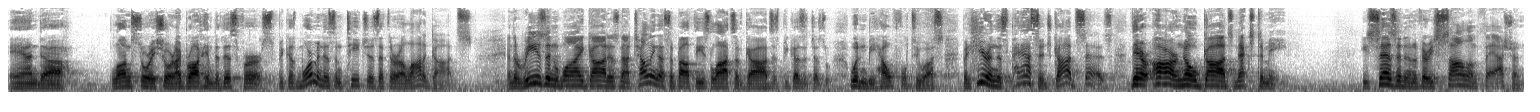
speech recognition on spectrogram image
And uh, long story short, I brought him to this verse because Mormonism teaches that there are a lot of gods. And the reason why God is not telling us about these lots of gods is because it just wouldn't be helpful to us. But here in this passage, God says, There are no gods next to me. He says it in a very solemn fashion.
